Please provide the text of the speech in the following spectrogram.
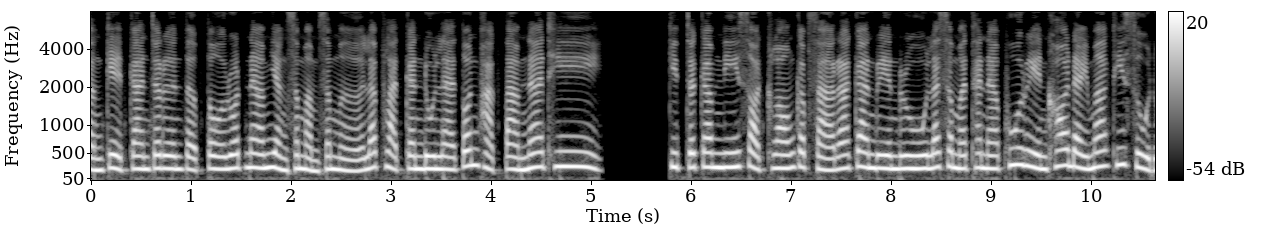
สังเกตการเจริญเติบโตรดน้ำอย่างสม่ำเสมอ และผลัดกันดูแลต้นผักตามหน้าที่ กิจกรรมนี้สอดคล้องกับสาระการเรียนรู้และสมรรถนะผู้เรียนข้อใดมากที่สุด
